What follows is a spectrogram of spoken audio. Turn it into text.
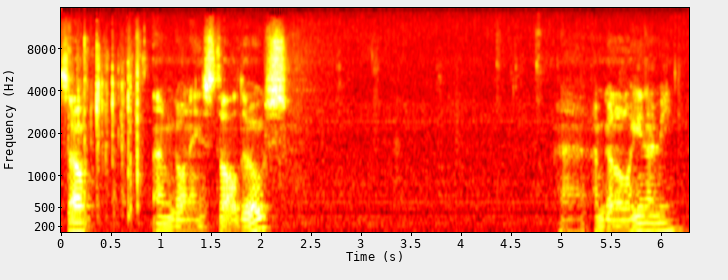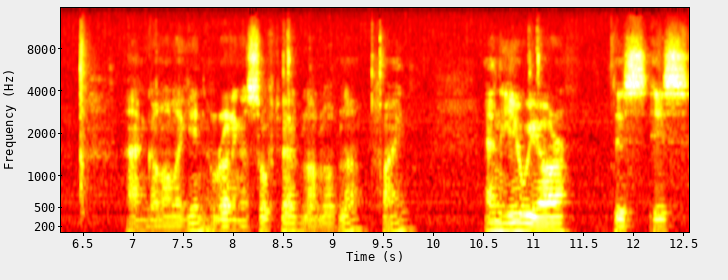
So I'm gonna install those. Uh, I'm gonna log in I mean. I'm gonna log in, running a software, blah blah blah, fine. And here we are. This is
